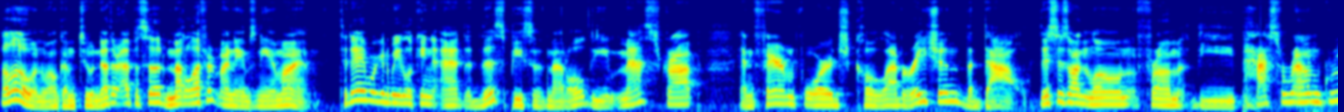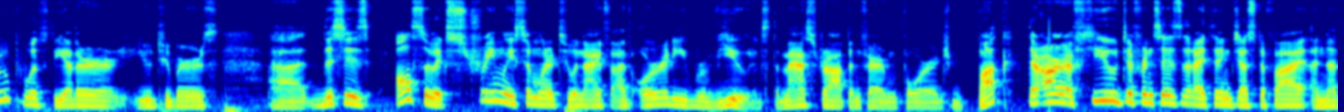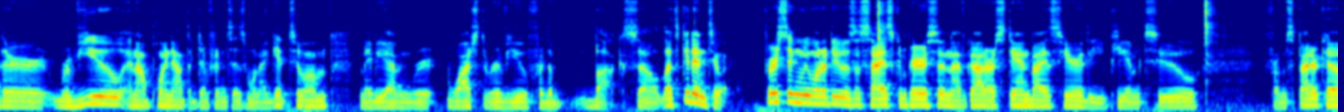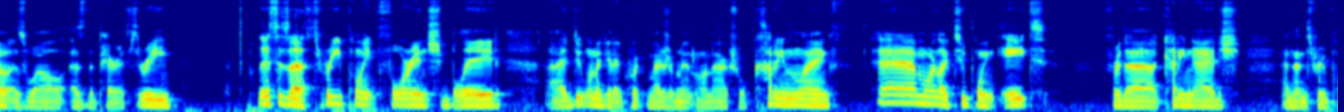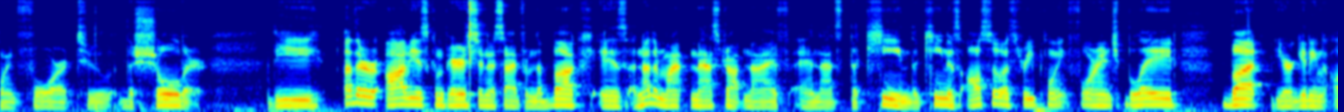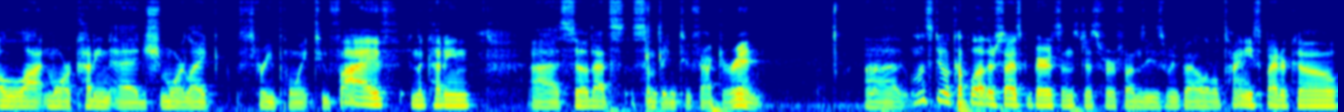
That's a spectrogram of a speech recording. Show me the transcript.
Hello and welcome to another episode of Metal Effort. My name's Nehemiah. Today we're going to be looking at this piece of metal, the Massdrop and Ferrum Forge collaboration, the Dao. This is on loan from the Pass Around group with the other YouTubers. Uh, this is also extremely similar to a knife I've already reviewed. It's the Massdrop and Ferrum Forge Buc. There are a few differences that I think justify another review, and I'll point out the differences when I get to them. Maybe you haven't watched the review for the Buc. So let's get into it. First thing we want to do is a size comparison. I've got our standbys here, the PM2 from Spyderco, as well as the Para 3. This is a 3.4 inch blade. I do want to get a quick measurement on actual cutting length. Eh, more like 2.8 for the cutting edge, and then 3.4 to the shoulder. The other obvious comparison aside from the Buc is another Massdrop knife and that's the keen the keen is also a 3.4 inch blade but you're getting a lot more cutting edge more like 3.25 in the cutting uh, so that's something to factor in uh, let's do a couple other size comparisons just for funsies we've got a little tiny spyderco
